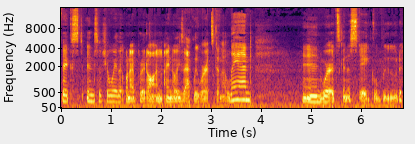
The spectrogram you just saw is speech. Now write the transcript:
fixed in such a way that when I put it on, I know exactly where it's going to land and where it's going to stay glued.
